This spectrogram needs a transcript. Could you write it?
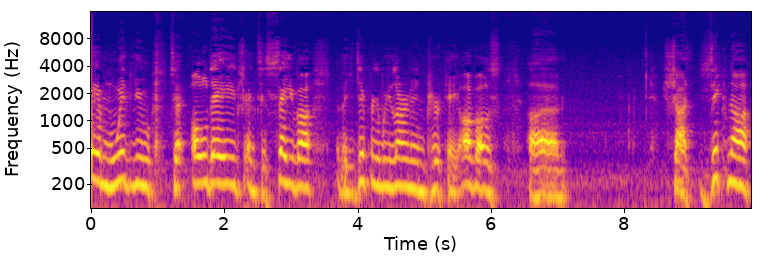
am with you to old age and to seva. The difference we learn in Pirkei Avos, uh, Shat Zikna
